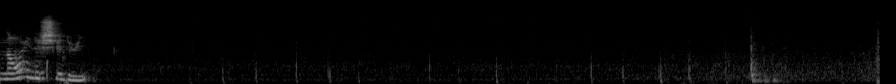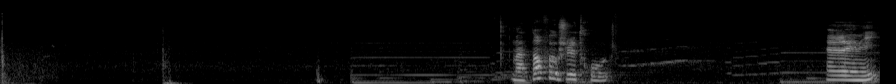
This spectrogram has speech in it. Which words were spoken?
Non, il est chez lui. Maintenant, faut que je le trouve. Rémi?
